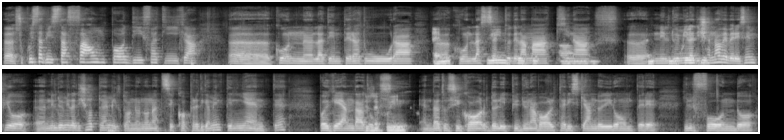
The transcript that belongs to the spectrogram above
eh, su questa pista fa un po' di fatica eh, con la temperatura, eh, con l'assetto della macchina. Eh, nel 2019, per esempio, eh, nel 2018 Hamilton non azzeccò praticamente niente, poiché è andato, sui, è andato sui cordoli più di una volta rischiando di rompere il fondo.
